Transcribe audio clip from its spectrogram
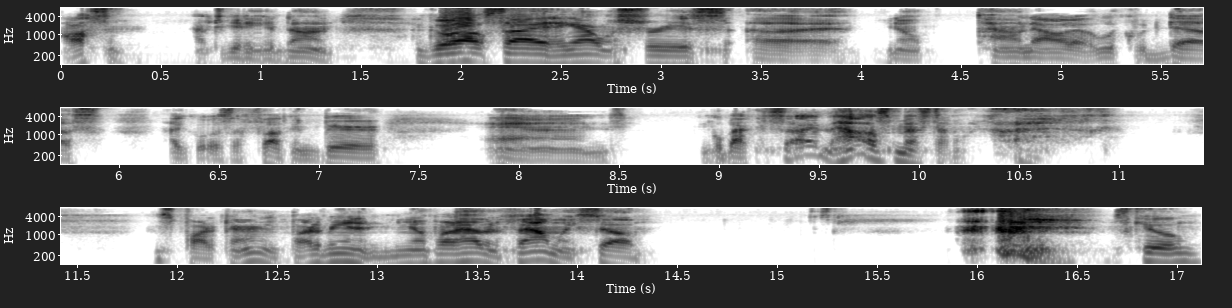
awesome after getting it done. I go outside, hang out with Sharice, uh, you know, pound out a liquid death like it was a fucking beer, and go back inside and the house messed up. It's part of parenting, part of being, you know, part of having a family. So it's cool.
